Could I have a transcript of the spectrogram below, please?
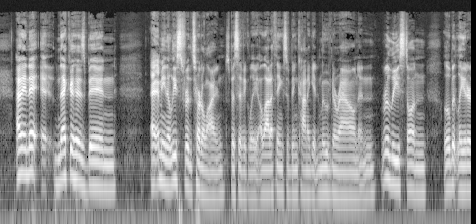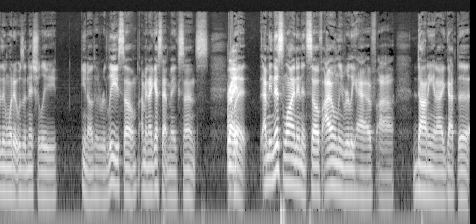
I mean, Ne- NECA has been. I mean, at least for the Turtle line specifically, a lot of things have been kind of getting moved around and released on a little bit later than what it was initially, you know, to release. So, I mean, I guess that makes sense. Right, But I mean, this line in itself, I only really have uh, Donnie and I got the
